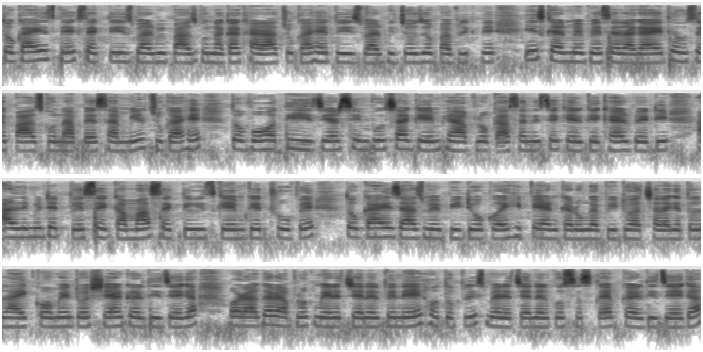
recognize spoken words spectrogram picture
तो गाइस देख सकते इस बार भी पाँच गुना का घर आ चुका है। तो इस बार भी जो जो पब्लिक ने इस घर में पैसे लगाए थे, उसे पाँच गुना पैसा मिल चुका है। तो बहुत ही ईजी और सिंपल सा गेम है। आप लोग आसानी से खेल के घर बैठी अनलिमिटेड पैसे कमा सकते हो इस गेम के थ्रू पे। तो गाइज़ आज मैं वीडियो को यहीं पे एंड करूँगा। वीडियो अच्छा लगे तो लाइक कमेंट और शेयर कर दीजिएगा। और अगर आप लोग मेरे चैनल पे नए हो तो प्लीज़ मेरे चैनल को सब्सक्राइब कर दीजिएगा।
